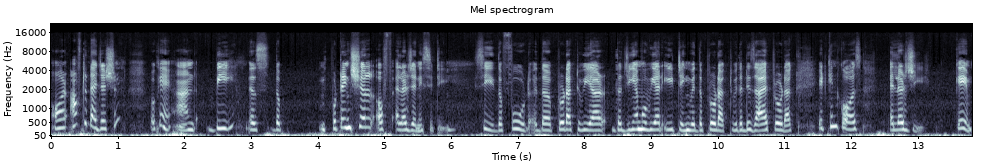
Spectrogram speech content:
or after digestion. Okay and b is the potential of allergenicity see the food the product we are the gmo we are eating with the product with the desired product it can cause allergy okay?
